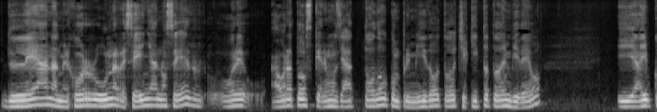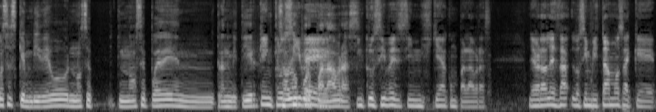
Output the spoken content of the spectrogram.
lean a lo mejor una reseña, no sé. Ahora todos queremos ya todo comprimido, todo chiquito, todo en video. Y hay cosas que en video no se, no se pueden transmitir Que solo por palabras. Inclusive sin ni siquiera con palabras. De verdad les da, los invitamos a que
